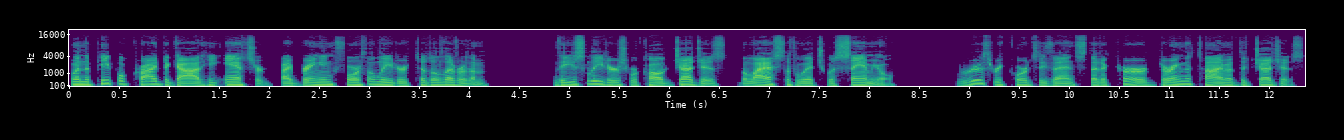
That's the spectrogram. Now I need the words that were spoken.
When the people cried to God, he answered by bringing forth a leader to deliver them. These leaders were called judges, the last of which was Samuel. Ruth records events that occurred during the time of the judges.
